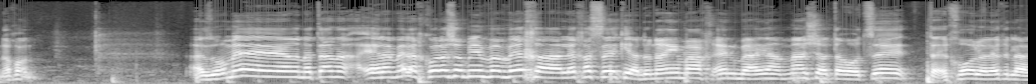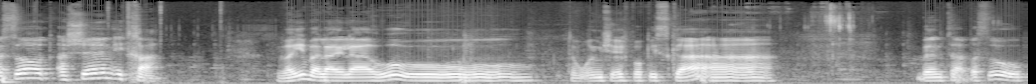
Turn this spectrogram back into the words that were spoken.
נכון. אז הוא אומר, נתן אל המלך כל אשר בלבביך, לך עשה כי אדוני עמך, אין בעיה, מה שאתה רוצה, אתה יכול ללכת לעשות, השם איתך. ויהי בלילה ההוא, אתם רואים שיש פה פסקה. באמצע הפסוק,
